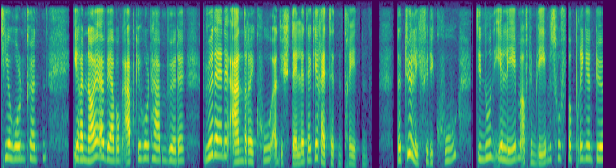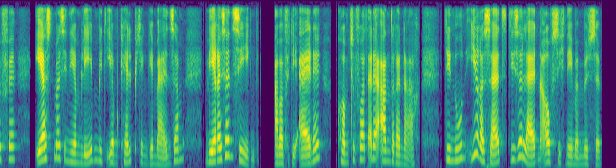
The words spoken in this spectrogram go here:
Tier holen könnten, ihre Neuerwerbung abgeholt haben würde, würde eine andere Kuh an die Stelle der Geretteten treten. Natürlich für die Kuh, die nun ihr Leben auf dem Lebenshof verbringen dürfe, erstmals in ihrem Leben mit ihrem Kälbchen gemeinsam, wäre es ein Segen, aber für die eine kommt sofort eine andere nach, die nun ihrerseits diese Leiden auf sich nehmen müsse.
